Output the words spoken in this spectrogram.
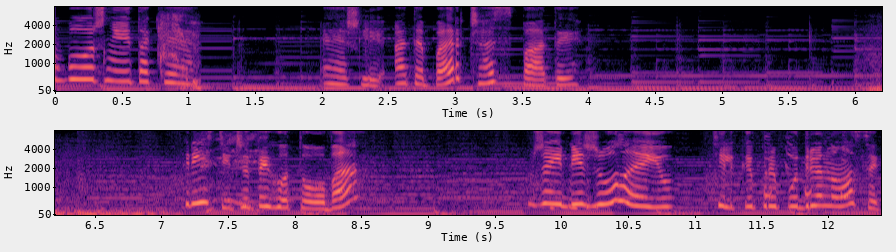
Обожнюю таке. Ешлі, а тепер час спати. Крісті, чи ти готова? Вже й біжу лею, тільки припудрю носик.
